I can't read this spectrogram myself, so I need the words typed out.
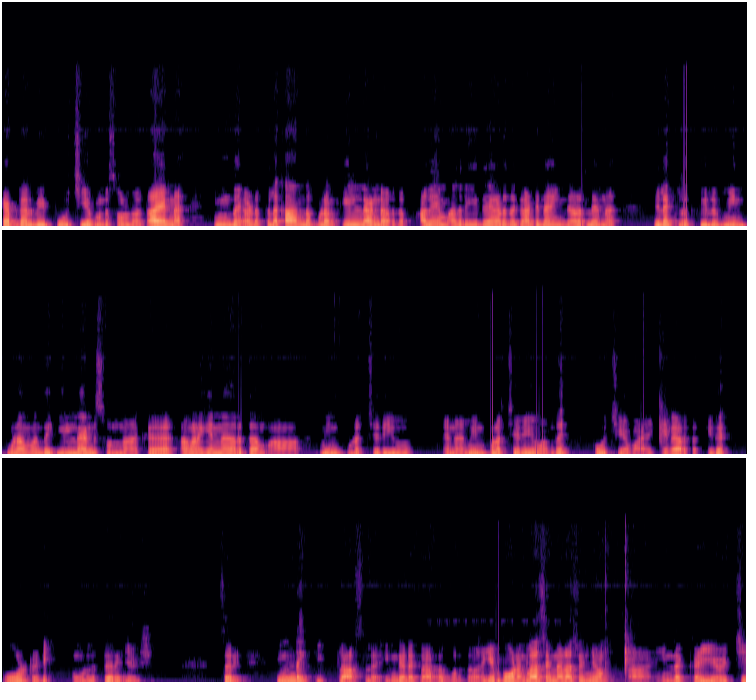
கேபிட்டல் பி பூஜ்ஜியம் என்று சொல்றதா என்ன? இந்த இடத்துல காந்த புலம் இல்லைன்னு அர்த்தம். அதே மாதிரி இதே இடத்த காட்டி நான் இந்த இடத்துல என்ன? எலக்ட்ரிக் ஃபீல்டு மின்புலம் வந்து இல்லைன்னு சொன்னாக்க அங்கனைக்கு என்ன அர்த்தம்? ஆஹ் மின் புலச்செறிவு என்ன? மின் புலச்செறிவு வந்து பூச்சியமாயிருக்குன்னு அர்த்தம். இது ஆல்ரெடி உங்களுக்கு தெரிஞ்ச விஷயம். சரி இன்னைக்கு கிளாஸ்ல இந்த கிளாஸை பொறுத்த வரைக்கும் போன கிளாஸ் என்னடா செஞ்சோம்? இந்த கையை வச்சு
